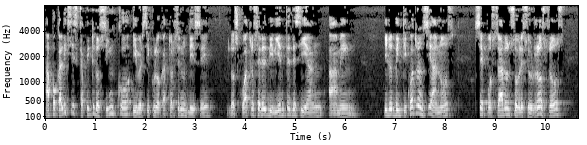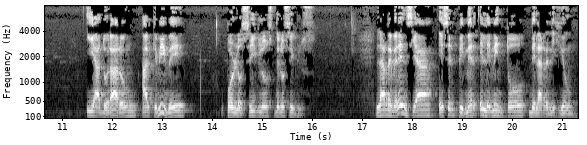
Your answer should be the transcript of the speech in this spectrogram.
Apocalipsis capítulo 5 y versículo 14 nos dice, los cuatro seres vivientes decían, Amén. Y los veinticuatro ancianos se postraron sobre sus rostros y adoraron al que vive por los siglos de los siglos. La reverencia es el primer elemento de la religión.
